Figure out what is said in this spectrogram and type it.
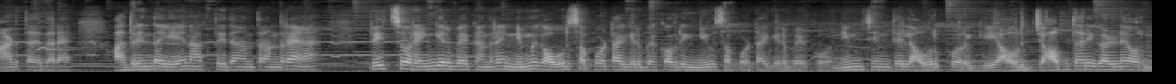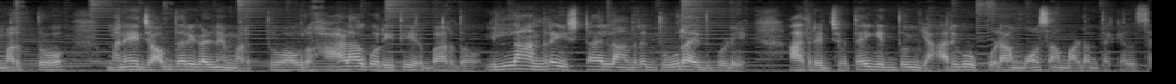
ಮಾಡ್ತಾ ಇದ್ದಾರೆ. ಅದರಿಂದ ಏನಾಗ್ತಿದೆ ಅಂತ ಅಂದರೆ ಪ್ರೀತಿಸೋರು ಹೆಂಗಿರ್ಬೇಕಂದ್ರೆ ನಿಮಗೆ ಅವ್ರ ಸಪೋರ್ಟ್ ಆಗಿರಬೇಕು, ಅವ್ರಿಗೆ ನೀವು ಸಪೋರ್ಟ್ ಆಗಿರಬೇಕು. ನಿಮ್ಮ ಚಿಂತೆಯಲ್ಲಿ ಅವ್ರ ಕೊರಗಿ, ಅವ್ರ ಜವಾಬ್ದಾರಿಗಳನ್ನೇ ಅವ್ರು ಮರೆತು, ಮನೆ ಜವಾಬ್ದಾರಿಗಳನ್ನೇ ಮರೆತು, ಅವರು ಹಾಳಾಗೋ ರೀತಿ ಇರಬಾರ್ದು. ಇಲ್ಲ ಅಂದರೆ ಇಷ್ಟ ಇಲ್ಲ ಅಂದರೆ ದೂರ ಇದ್ಬಿಡಿ. ಆದರೆ ಜೊತೆಗಿದ್ದು ಯಾರಿಗೂ ಕೂಡ ಮೋಸ ಮಾಡೋಂಥ ಕೆಲಸ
